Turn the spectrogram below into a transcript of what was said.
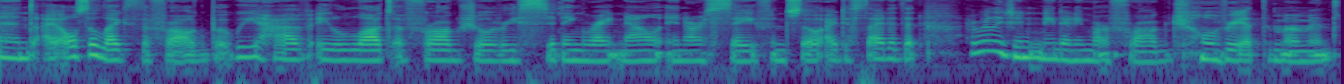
And I also liked the frog, but we have a lot of frog jewelry sitting right now in our safe, and so I decided that I really didn't need any more frog jewelry at the moment.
